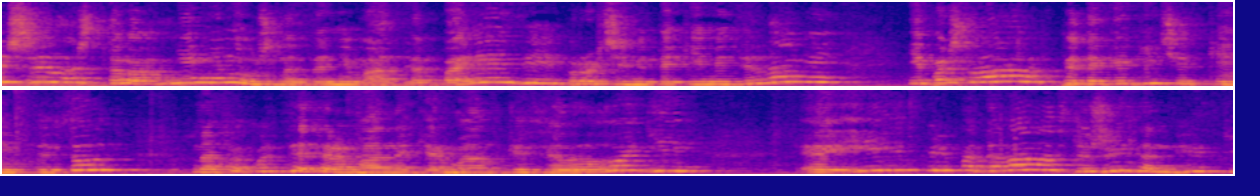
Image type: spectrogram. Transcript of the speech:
решила, что мне не нужно заниматься поэзией и прочими такими делами, и пошла в педагогический институт на факультет романо-германской филологии э, и преподавала всю жизнь английский.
